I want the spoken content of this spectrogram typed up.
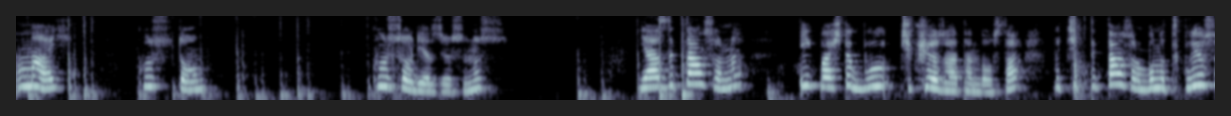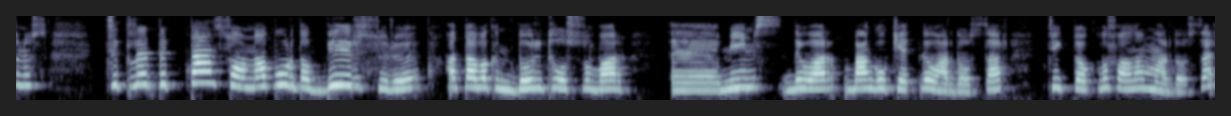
My Custom Cursor yazıyorsunuz. Yazdıktan sonra ilk başta bu çıkıyor zaten dostlar. Bu çıktıktan sonra buna tıklıyorsunuz. Tıkladıktan sonra burada bir sürü hatta bakın Doritos'lu var. E, Memes'li var. Bango Cat'li var dostlar. TikTok'lu falan var dostlar.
